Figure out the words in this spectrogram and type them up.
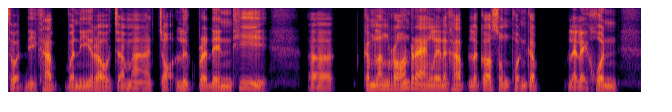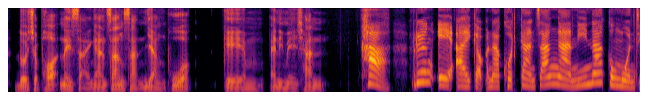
สวัสดีครับ วันนี้เราจะมาเจาะลึกประเด็นที่เอ่อกำลังร้อนแรงเลยนะครับ แล้วก็ส่งผลกับหลาย ๆ คน โดยเฉพาะในสายงานสร้างสรรค์อย่างพวกเกมแอนิเมชันค่ะ เรื่อง AI กับอนาคตการจ้างงานนี่น่ากังวลจ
